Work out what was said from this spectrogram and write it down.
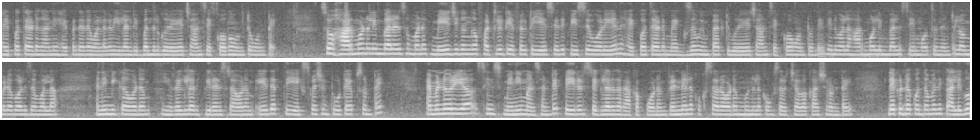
హైపోథైరాయిడ్ కానీ హైపర్థైరాయిడ్ వల్ల కానీ ఇలాంటి ఇబ్బందులు గురయ్యే ఛాన్స్ ఎక్కువగా ఉంటూ ఉంటాయి. సో హార్మోనల్ ఇంబ్యాలెన్స్ మనకు మేజికంగా ఫర్టిలిటీ ఎఫెక్ట్ చేసేది పీసీఓడి అని హైపోథైరాయిడ్ మ్యాక్సిమం ఇంపాక్ట్ గురయ్యే ఛాన్స్ ఎక్కువ ఉంటుంది. దీనివల్ల హార్మోనల్ ఇంబ్యాలెన్స్ ఏమవుతుందంటే లో మెటబాలిజం వల్ల అనిమిక్ అవ్వడం ఇర్రెగ్యులర్ పీరియడ్స్ రావడం either the expression two types ఉంటాయి. ఎమెనోరియా సిన్స్ మెనీ మంత్స్ అంటే పీరియడ్స్ రెగ్యులర్గా రాకపోవడం రెండు నెలలకు ఒకసారి రావడం మూడు నెలలకు ఒకసారి వచ్చే అవకాశాలు ఉంటాయి. లేకుంటే కొంతమందికి అలిగో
